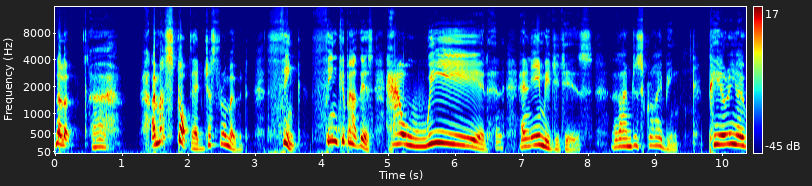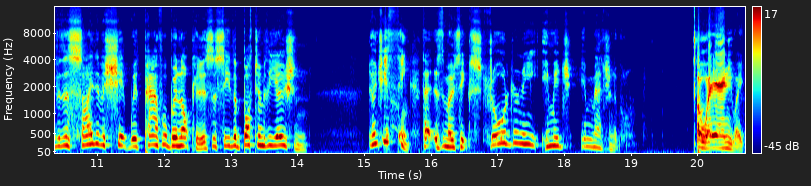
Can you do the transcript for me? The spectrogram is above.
Now look, uh, I must stop there just for a moment. Think, think about this. How weird an, image it is that I'm describing. Peering over the side of a ship with powerful binoculars to see the bottom of the ocean. Don't you think that is the most extraordinary image imaginable? Oh, anyway,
